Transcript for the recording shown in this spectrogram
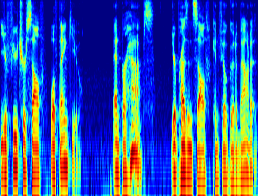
Your future self will thank you, and perhaps your present self can feel good about it.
